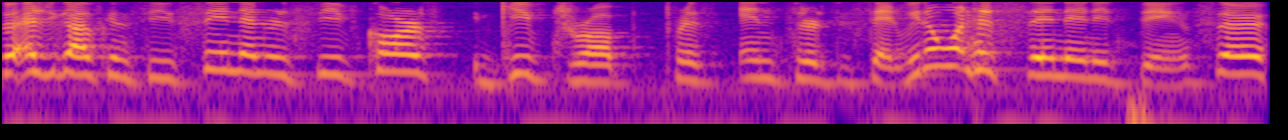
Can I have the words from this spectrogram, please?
So as you guys can see, send and receive cars, gift drop, press enter to send. We don't want to send anything. So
